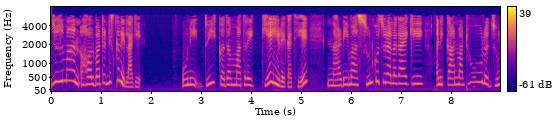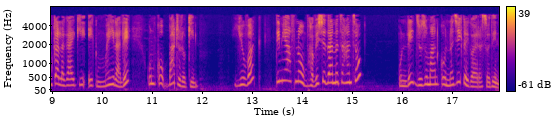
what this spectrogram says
जुजुमान हलबाट निस्कनै लागे। उनी दुई कदम मात्रै के हिँडेका थिए नाडीमा सुनको चुरा लगाएकी अनि कानमा ठूलो झुम्का लगाएकी एक महिलाले उनको बाटो रोकिन्। युवक तिमी आफ्नो भविष्य जान्न चाहन्छौ? उनले जुजुमानको नजिकै गएर सोधिन्।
